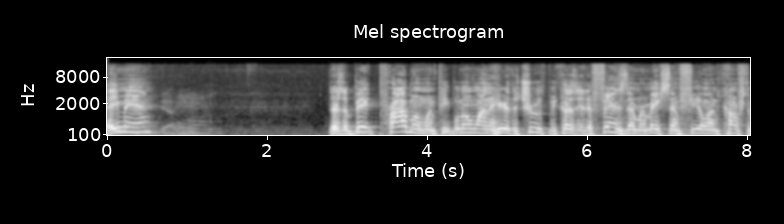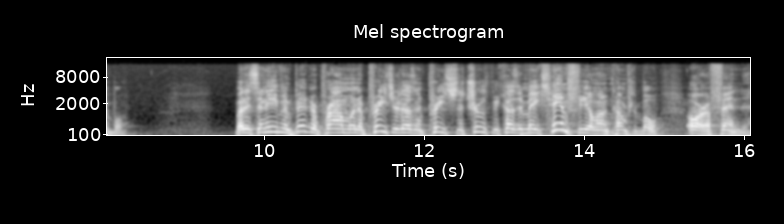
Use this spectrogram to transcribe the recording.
Amen. There's a big problem when people don't want to hear the truth because it offends them or makes them feel uncomfortable. But it's an even bigger problem when a preacher doesn't preach the truth because it makes him feel uncomfortable or offended.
